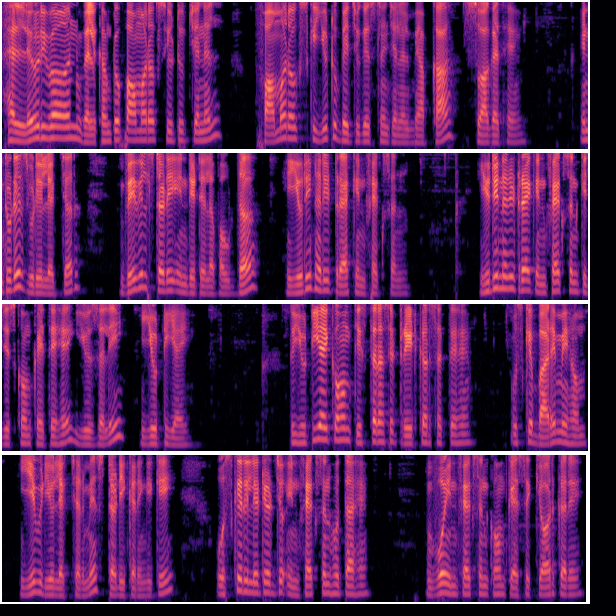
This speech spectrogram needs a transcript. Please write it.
Hello everyone welcome to Pharmarox YouTube channel Pharmarox के YouTube educational channel में आपका स्वागत है। In today's video lecture we will study in detail about the urinary tract infection urinary tract infection की जिसको हम कहते हैं यूजली यूटीआई तो यूटीआई को हम किस तरह से ट्रीट कर सकते हैं, उसके बारे में हम ये वीडियो लेक्चर में स्टडी करेंगे कि उसके रिलेटेड जो इन्फेक्शन होता है वो इन्फेक्शन को हम कैसे क्योर करें?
